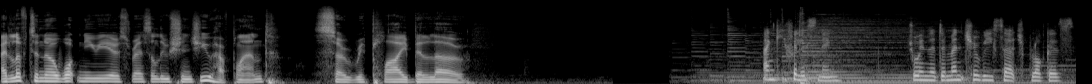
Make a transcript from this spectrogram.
I'd love to know what New Year's resolutions you have planned, so reply below. Thank you for listening. Join the Dementia Research bloggers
